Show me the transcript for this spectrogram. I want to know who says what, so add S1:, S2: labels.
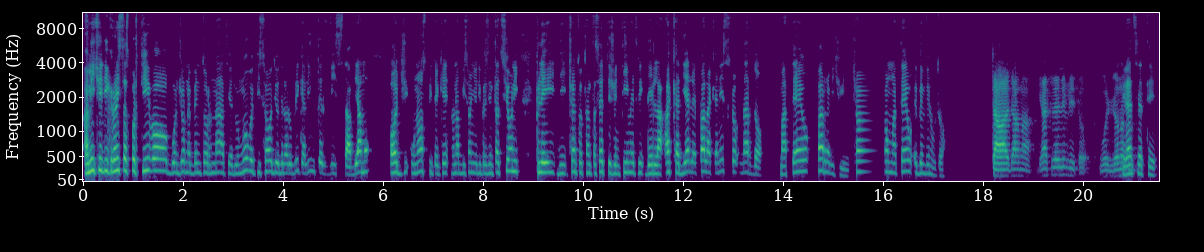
S1: Amici di Cronista Sportivo, buongiorno e bentornati ad un nuovo episodio della rubrica L'intervista. Abbiamo oggi un ospite che non ha bisogno di presentazioni, play di 187 cm della HDL Pallacanestro Nardò, Matteo Parravicini. Ciao Matteo e benvenuto.
S2: Ciao Giamma, grazie dell'invito. Buongiorno.
S1: Grazie a, a te.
